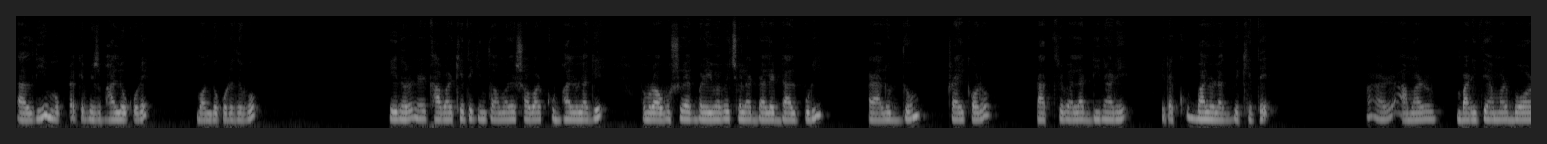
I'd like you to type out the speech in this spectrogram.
ডাল দিয়ে মুখটাকে বেশ ভালো করে বন্ধ করে দেব। এই ধরনের খাবার খেতে কিন্তু আমাদের সবার খুব ভালো লাগে। তোমরা অবশ্যই একবার এইভাবে ছোলার ডালের ডাল পুরি আর আলুর দম ট্রাই করো। রাত্রেবেলার ডিনারে এটা খুব ভালো লাগবে খেতে। আর আমার বাড়িতে আমার বর,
